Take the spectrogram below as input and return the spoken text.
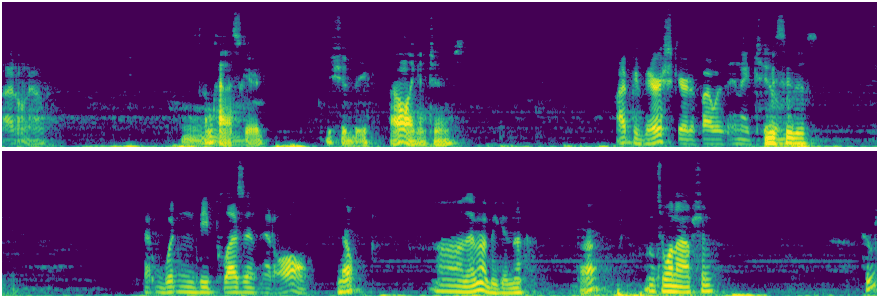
I don't know. I'm kind of scared. You should be. I don't like entombs. I'd be very scared if I was in a tomb. Let me see this. That wouldn't be pleasant at all. Nope. Uh, that might be good enough. Huh? It's one option. Who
